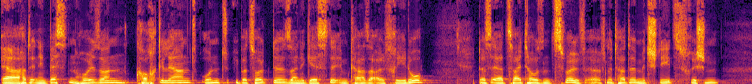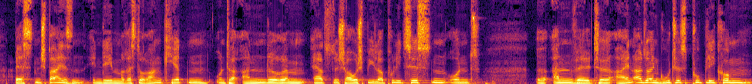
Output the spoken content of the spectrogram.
Er hatte in den besten Häusern Koch gelernt und überzeugte seine Gäste im Casa Alfredo, das er 2012 eröffnet hatte mit stets frischen besten Speisen. In dem Restaurant kehrten unter anderem Ärzte, Schauspieler, Polizisten und äh, Anwälte ein, also ein gutes Publikum,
